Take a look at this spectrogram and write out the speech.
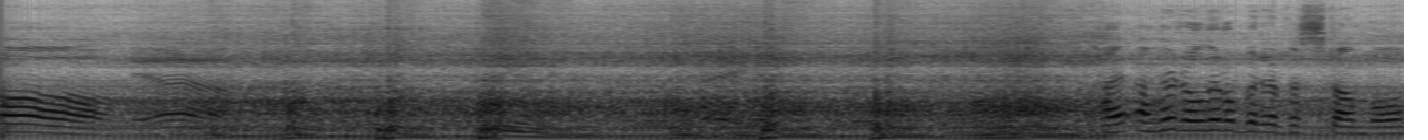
Oh, Yeah. I, I heard a little bit of a stumble.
